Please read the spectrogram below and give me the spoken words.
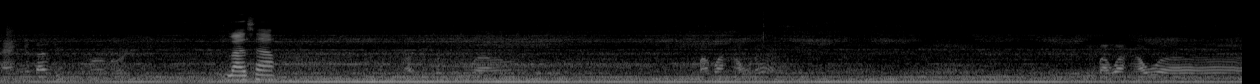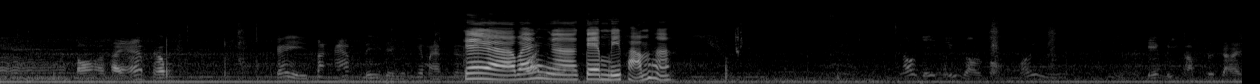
hàng người ta biết rồi là sao? bà hoa hậu đó bà hoa hậu toàn là xài áp không cái tắt áp đi để những cái mặt Cái à, bán à, kem mỹ phẩm hả? nói vậy hiểu rồi còn nói kem mỹ phẩm nữa trời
